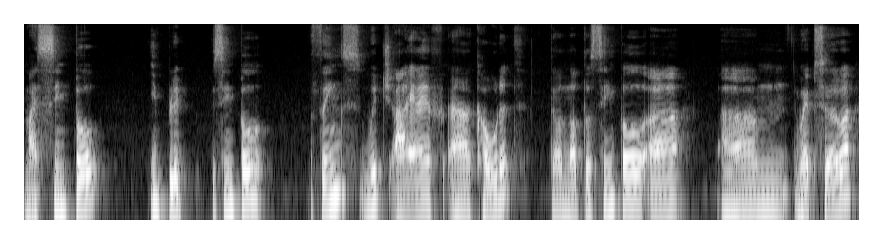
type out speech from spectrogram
my simple impl simple things which I have uh, coded, though not the simple uh, um, web server.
